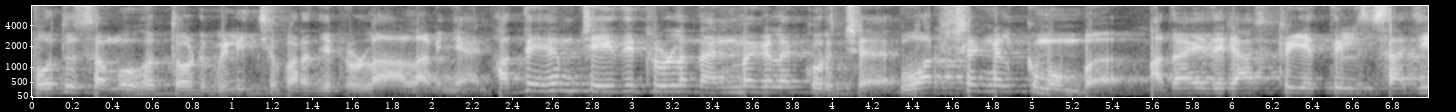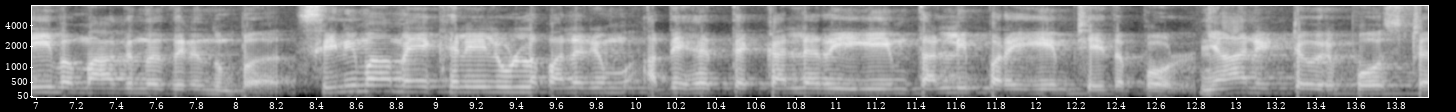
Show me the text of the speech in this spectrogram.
പൊതുസമൂഹത്തോട് വിളിച്ചു പറഞ്ഞിട്ടുള്ള ആളാണ് ഞാൻ. അദ്ദേഹം ചെയ്തിട്ടുള്ള നന്മകളെ കുറിച്ച് വർഷങ്ങൾക്ക് മുമ്പ് അതായത് രാഷ്ട്രീയത്തിൽ സജീവമാകുന്നതിന് മുമ്പ് സിനിമാ മേഖലയിലുള്ള പലരും അദ്ദേഹത്തെ കല്ലെറിയുകയും തള്ളിപ്പറയുകയും ചെയ്തപ്പോൾ ഞാനിട്ട ഒരു പോസ്റ്റ്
